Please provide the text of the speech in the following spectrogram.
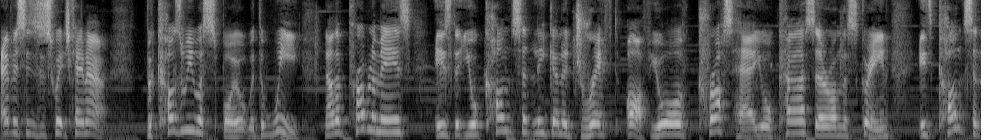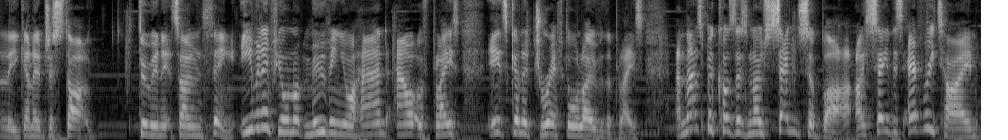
ever since the Switch came out because we were spoilt with the Wii. Now the problem is is that you're constantly going to drift off. Your crosshair, your cursor on the screen is constantly going to just start doing its own thing. Even if you're not moving your hand out of place, it's going to drift all over the place. And that's because there's no sensor bar. I say this every time,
